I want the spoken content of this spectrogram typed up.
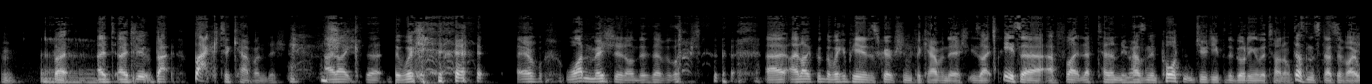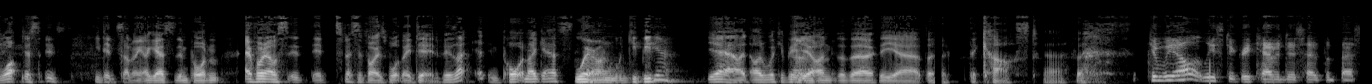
Hmm. But uh, I, I do back back to Cavendish. I like that the wiki. I have one mission on this episode. uh, I like that the Wikipedia description for Cavendish. He's like, he's a, a flight lieutenant who has an important duty for the building of the tunnel. Doesn't specify what. Just it's, he did something. I guess is important. Everyone else it, it specifies what they did. He's like important. I guess. Where on Wikipedia? Yeah, on, on Wikipedia Oh. under the the uh, the, the cast. Uh, for, Can we all at least agree Cavendish has the best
